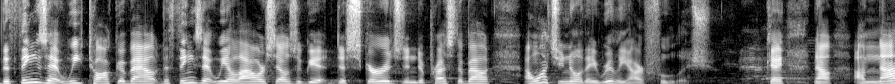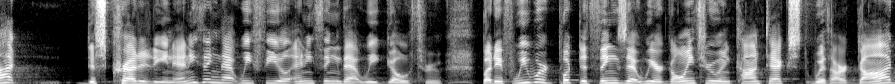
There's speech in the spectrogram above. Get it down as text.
the things that we talk about, the things that we allow ourselves to get discouraged and depressed about, I want you to know they really are foolish. Okay? Now, I'm not discrediting anything that we feel, anything that we go through. But if we were put the things that we are going through in context with our God,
